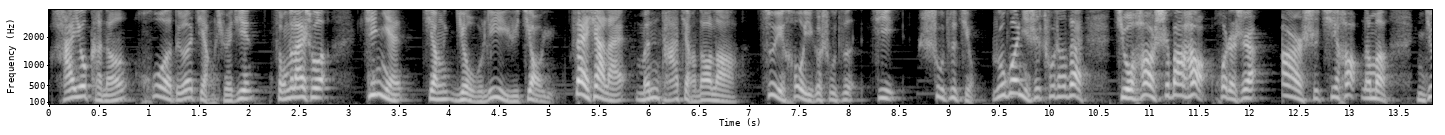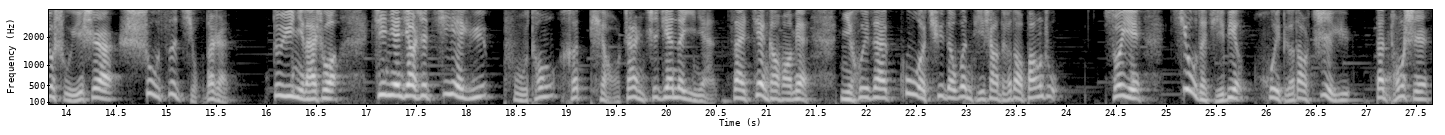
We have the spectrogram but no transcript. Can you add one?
还有可能获得奖学金。总的来说，今年将有利于教育。再下来，门塔讲到了最后一个数字，即数字九。如果你是出生在九号、十八号或者是二十七号，那么你就属于是数字九的人。对于你来说，今年将是介于普通和挑战之间的一年。在健康方面，你会在过去的问题上得到帮助，所以旧的疾病会得到治愈。但同时，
